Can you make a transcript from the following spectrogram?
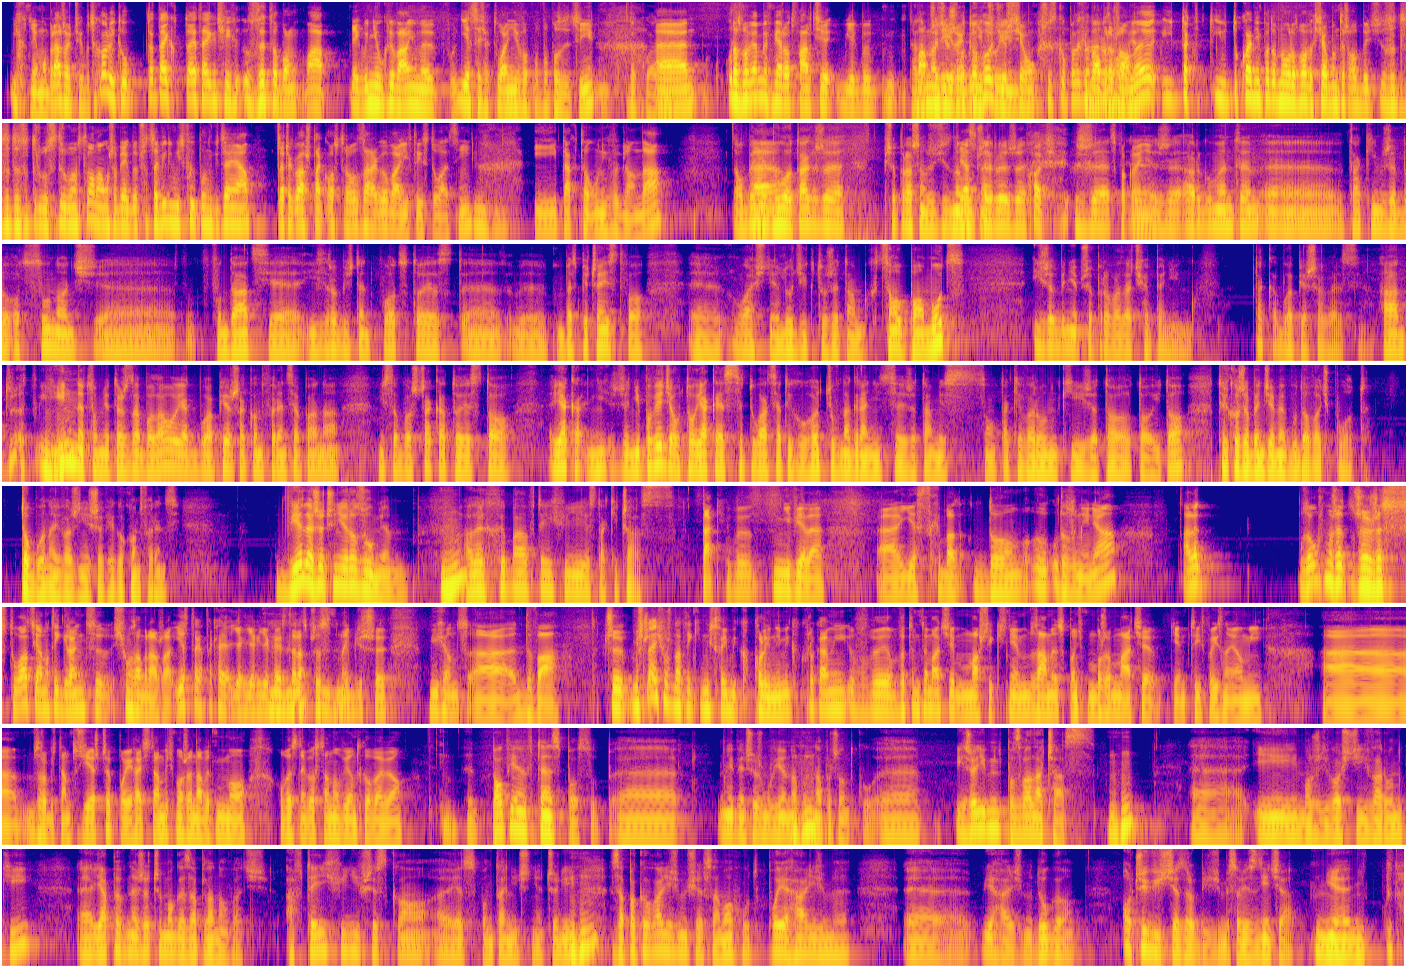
ich nie wiem, obrażać, czy jakby cokolwiek, tylko tak, tak, tak, tak jak dzisiaj z tobą, a jakby nie ukrywajmy, jesteś aktualnie w, w opozycji. dokładnie. E, rozmawiamy w miarę otwarcie, jakby Ale mam nadzieję, że jakby to nie chodzi. czujesz się Wszystko chyba rozmowie. obrażony. I, tak, I dokładnie podobną rozmowę chciałbym też odbyć z, z, z, drugą- z drugą stroną, żeby jakby przedstawili mi swój punkt widzenia, dlaczego aż tak ostro zareagowali w tej sytuacji. Mhm. I tak to u nich wygląda. Oby nie E, było tak, że, przepraszam, że ci znowu Jasne. przerwę, że, Chodź. że, Spokojnie. e, że argumentem e, takim, żeby odsunąć e, fundację i zrobić ten płot, to jest bezpieczeństwo właśnie ludzi, którzy tam chcą pomóc i żeby nie przeprowadzać happeningów. Taka była pierwsza wersja. A Mhm. inne, co mnie też zabolało, jak była pierwsza konferencja pana ministra Błaszczaka, to jest to, jaka, że nie powiedział to, jaka jest sytuacja tych uchodźców na granicy, że tam jest, są takie warunki, że to, to i to, tylko że będziemy budować płot. To było najważniejsze w jego konferencji. Wiele rzeczy nie rozumiem, Mhm. ale chyba w tej chwili jest taki czas. Tak, jakby niewiele e, jest chyba do urozumienia, ale załóżmy, że, że, że sytuacja na tej granicy się zamraża. Jest tak, taka, jak, jak, jaka jest Mhm, teraz przez mhm. najbliższy miesiąc, e, dwa. Czy myślałeś już nad jakimiś swoimi kolejnymi krokami w, w tym temacie? Masz jakiś nie wiem, zamysł, bądź może macie, nie wiem, ty i twoi znajomi, e, zrobić tam coś jeszcze, pojechać tam być może nawet mimo obecnego stanu wyjątkowego? Powiem w ten sposób. E, nie wiem, czy już mówiłem Mhm. na, na początku. E, jeżeli mi pozwala czas Mhm. e, i możliwości i warunki, ja pewne rzeczy mogę zaplanować. A w tej chwili wszystko e, jest spontanicznie, czyli Mhm. zapakowaliśmy się w samochód, pojechaliśmy, e, jechaliśmy długo. Oczywiście zrobiliśmy sobie zdjęcia, nie,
